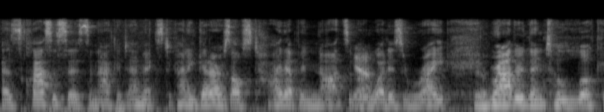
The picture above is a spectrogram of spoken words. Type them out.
as classicists and academics to kind of get ourselves tied up in knots about Yeah. what is right rather than to look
